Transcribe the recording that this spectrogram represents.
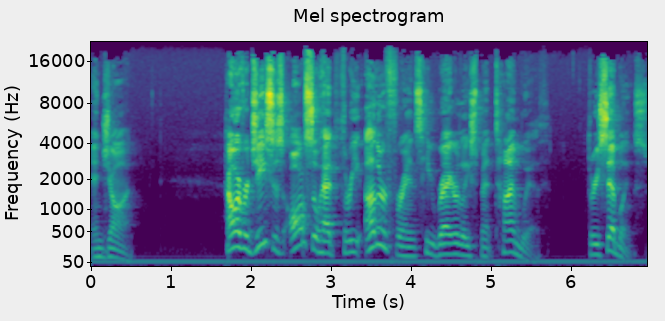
and John. However, Jesus also had three other friends he regularly spent time with three siblings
